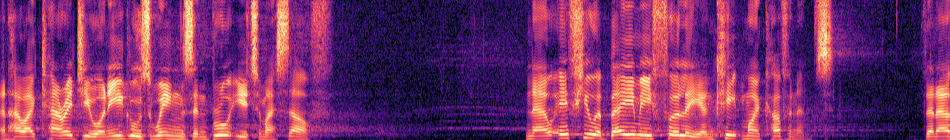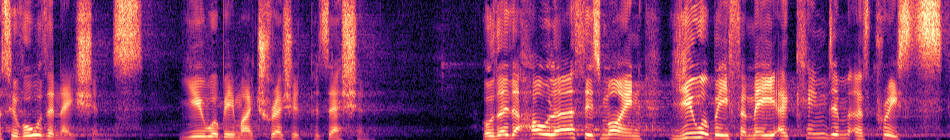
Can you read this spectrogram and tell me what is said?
and how I carried you on eagle's wings and brought you to myself. Now, if you obey me fully and keep my covenant, then out of all the nations, you will be my treasured possession. Although the whole earth is mine, you will be for me a kingdom of priests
